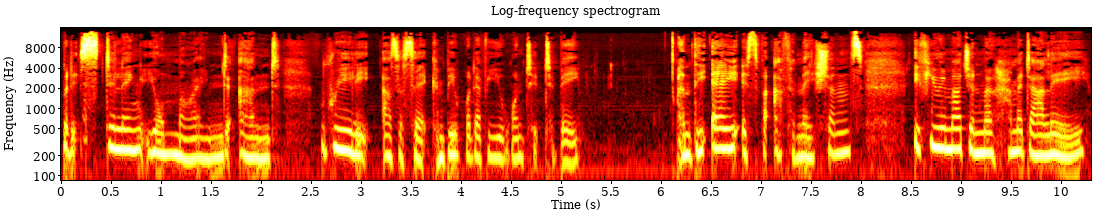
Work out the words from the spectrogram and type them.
but it's stilling your mind. And really, as I say, it can be whatever you want it to be. And the A is for affirmations. If you imagine Muhammad Ali,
